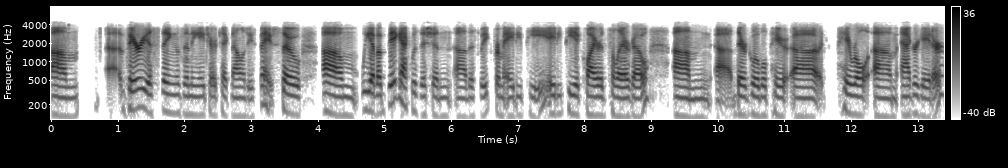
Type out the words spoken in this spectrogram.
um, uh, various things in the HR technology space. So um, we have a big acquisition uh, this week from ADP. ADP acquired Celergo, um, uh, their global pay, uh, payroll um, aggregator.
